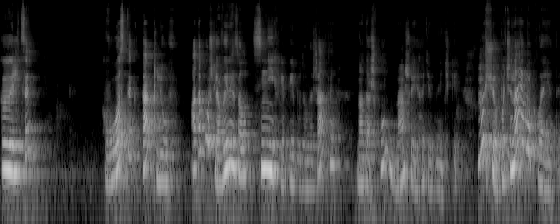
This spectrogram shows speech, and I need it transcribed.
крильце, хвостик та клюв. А також я вирізала сніг, який буде лежати на дашку нашої годівнички. Ну що, починаємо клеїти.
